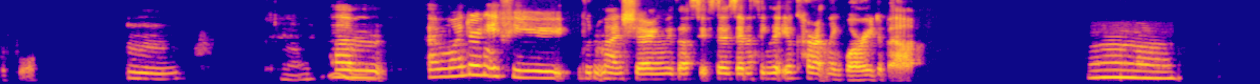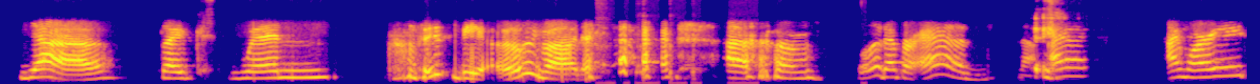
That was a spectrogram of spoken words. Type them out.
before. Mm. Um, I'm wondering if you wouldn't mind sharing with us if there's anything that you're currently worried about. Mm, yeah, like when will this be over? um, will it ever end? No, I, I'm worried.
